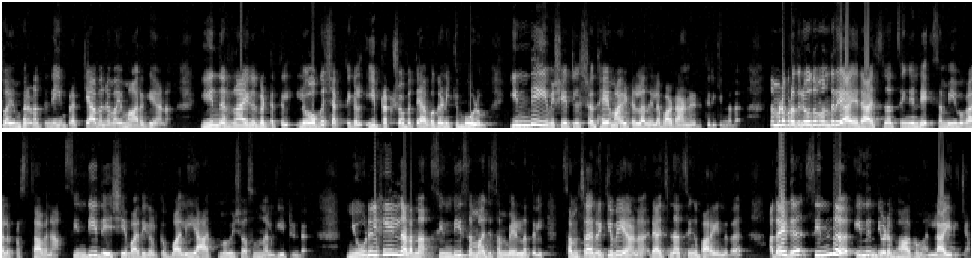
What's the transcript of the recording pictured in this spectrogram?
സ്വയംഭരണത്തിന്റെയും പ്രഖ്യാപനമായി മാറുകയാണ്. ഈ നിർണായക ഘട്ടത്തിൽ ലോകശക്തികൾ ഈ പ്രക്ഷോഭത്തെ അവഗണിക്കുമ്പോഴും ഇന്ത്യ ഈ വിഷയത്തിൽ ശ്രദ്ധേയമായിട്ടുള്ള നിലപാടാണ് എടുത്തിരിക്കുന്നത്. നമ്മുടെ പ്രതിരോധ മന്ത്രിയായ രാജ്നാഥ് സിംഗിന്റെ സമീപകാല പ്രസ്താവന സിന്ധി ദേശീയവാദികൾക്ക് വലിയ ആത്മവിശ്വാസം നൽകിയിട്ടുണ്ട്. ന്യൂഡൽഹിയിൽ നടന്ന സിന്ധി സമാജ സമ്മേളനത്തിൽ സംസാരിക്കവെയാണ് രാജ്നാഥ് സിംഗ് പറയുന്നത്. അതായത് സിന്ധ് ഇന്ന് ഇന്ത്യയുടെ ഭാഗമല്ലായിരിക്കാം.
